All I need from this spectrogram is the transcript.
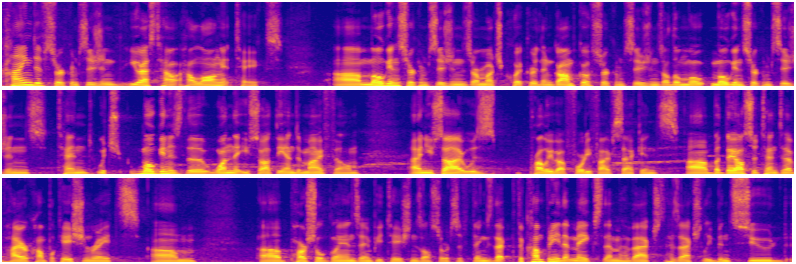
kind of circumcision. You asked how how long it takes. Uh, Mogen circumcisions are much quicker than Gomco circumcisions, although Mo- Mogen circumcisions tend, which Mogen is the one that you saw at the end of my film, and you saw it was probably about 45 seconds. Uh, but they also tend to have higher complication rates, um, uh, partial glans amputations, all sorts of things. That the company that makes them have act- has actually been sued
